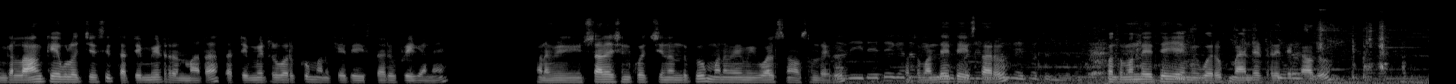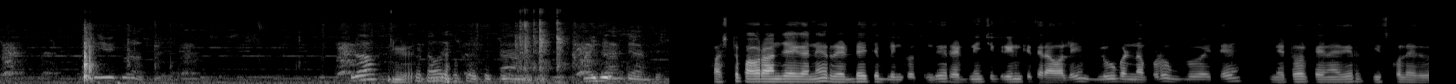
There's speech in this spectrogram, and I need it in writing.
ఇంకా లాంగ్ కేబుల్ వచ్చేసి థర్టీ మీటర్ అన్నమాట. థర్టీ మీటర్ వరకు మనకైతే ఇస్తారు ఫ్రీగానే. మనం ఇన్స్టాలేషన్కి వచ్చినందుకు మనం ఏమి ఇవ్వాల్సిన అవసరం లేదు. కొంతమంది అయితే ఇస్తారు. కొంతమంది అయితే ఏమి ఇవ్వరు. మ్యాండేటరీ అయితే కాదు. ఫస్ట్ పవర్ ఆన్ చేయగానే రెడ్ అయితే బ్లింక్ అవుతుంది. రెడ్ నుంచి గ్రీన్కి అయితే రావాలి. బ్లూ పడినప్పుడు బ్లూ అయితే నెట్వర్క్ అనేది తీసుకోలేదు.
